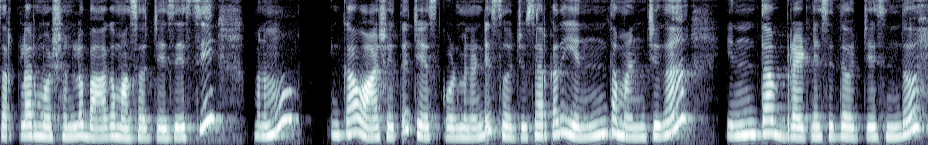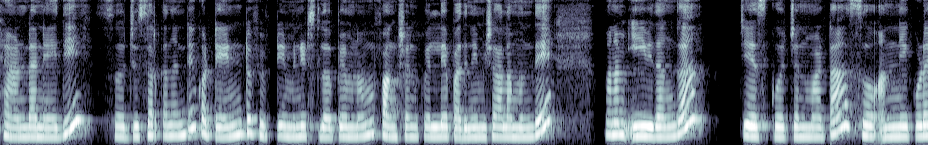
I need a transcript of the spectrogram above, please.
సర్క్యులర్ మోషన్లో బాగా మసాజ్ చేసేసి మనము ఇంకా వాష్ అయితే చేసుకోవడమేనండి. సో చూసారు కదా ఎంత మంచిగా ఎంత బ్రైట్నెస్ అయితే వచ్చేసిందో హ్యాండ్ అనేది. సో చూసారు కదండి ఒక టెన్ టు ఫిఫ్టీన్ మినిట్స్ లోపే మనం ఫంక్షన్కి వెళ్ళే పది నిమిషాల ముందే మనం ఈ విధంగా చేసుకోవచ్చు అనమాట సో అన్నీ కూడా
